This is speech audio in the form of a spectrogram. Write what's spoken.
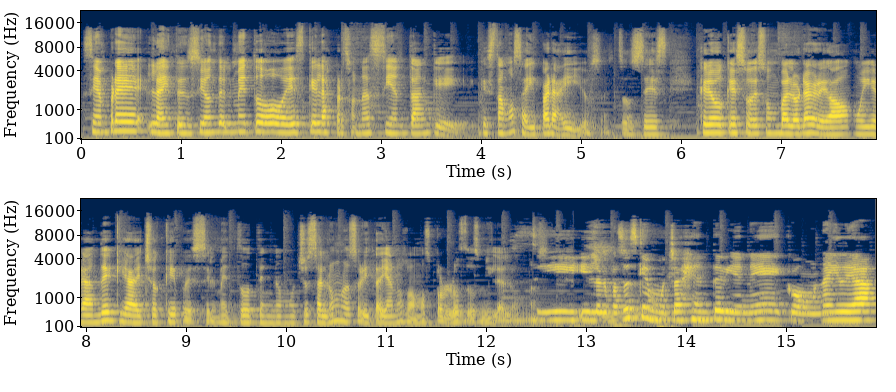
siempre la intención del método es que las personas sientan que, que estamos ahí para ellos. Entonces, creo que eso es un valor agregado muy grande que ha hecho que pues el método tenga muchos alumnos. Ahorita ya nos vamos por los 2000 alumnos. Sí, y lo que pasa es que mucha gente viene con una idea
